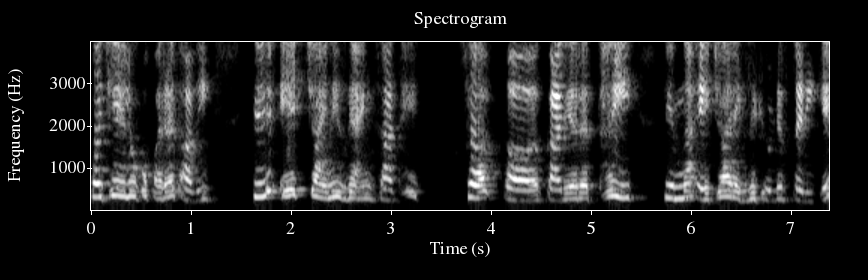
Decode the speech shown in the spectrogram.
પછી એ લોકો પરત આવી તે એ જ ચાઇનીઝ ગેંગ સાથે કાર્યરત થઈ એમના એચઆર એક્ઝિક્યુટિવ તરીકે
